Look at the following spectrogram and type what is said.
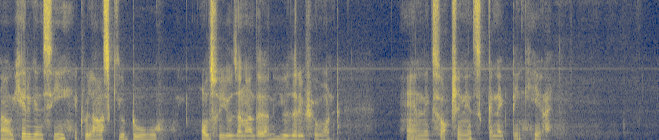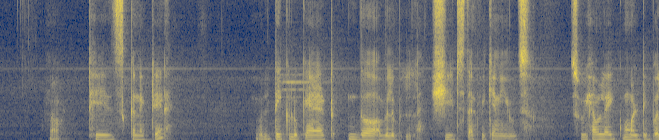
now here you can see it will ask you to also use another user if you want. And next option is connecting here is connected. We'll take a look at the available sheets that we can use. So we have like multiple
